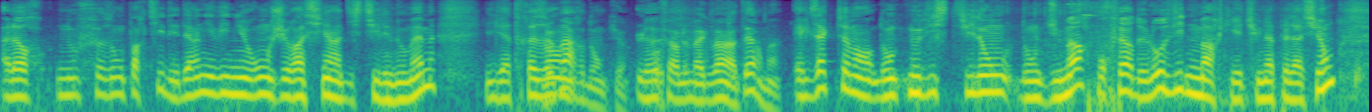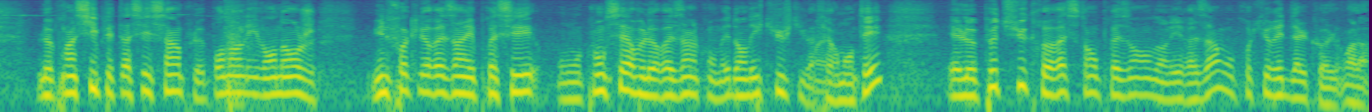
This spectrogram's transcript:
Alors, nous faisons partie des derniers vignerons jurassiens à distiller nous-mêmes. Il y a 13 le ans. Mar, donc, pour faire le Macvin à terme. Exactement. Donc, nous distillons donc du Mar pour faire de l'eau de vie de Mar, qui est une appellation. Le principe est assez simple. Pendant les vendanges, une fois que le raisin est pressé, on conserve le raisin qu'on met dans des cuves qui va fermenter. Et le peu de sucre restant présent dans les raisins vont procurer de l'alcool. Voilà.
